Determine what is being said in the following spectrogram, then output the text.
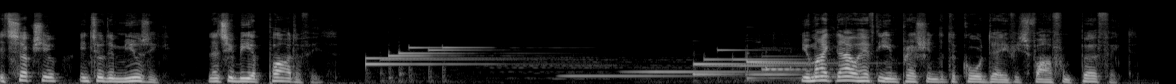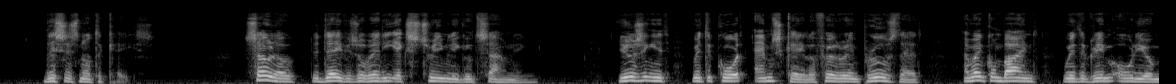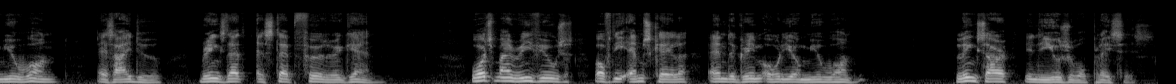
It sucks you into the music, lets you be a part of it. You might now have the impression that the Chord Dave is far from perfect. This is not the case. Solo the Dave is already extremely good sounding. Using it with the Chord M scaler further improves that and when combined with the Grimm Audio Mu1, as I do, brings that a step further again. Watch my reviews of the M scaler and the Grimm Audio Mu1. Links are in the usual places.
